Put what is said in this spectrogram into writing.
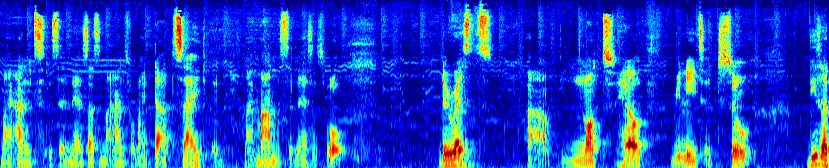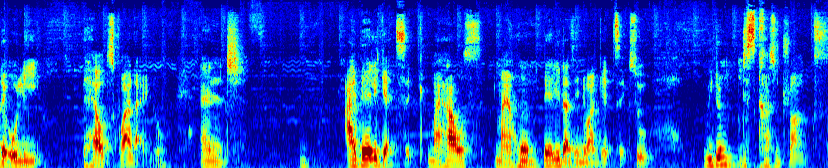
My aunt is a nurse, that's my aunt from my dad's side, and my mom is a nurse as well. The rest are not health related. So these are the only health squad I know. And I barely get sick. My house, my home, barely does anyone get sick. So we don't discuss drugs.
